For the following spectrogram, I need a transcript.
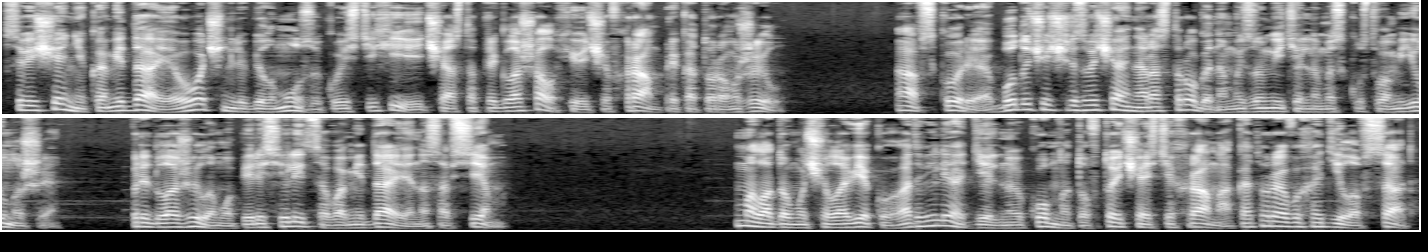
Священник Амидаи очень любил музыку и стихи и часто приглашал Хьюича в храм, при котором жил. А вскоре, будучи чрезвычайно растроганным изумительным искусством юноши, предложил ему переселиться в Амидае насовсем. Молодому человеку отвели отдельную комнату в той части храма, которая выходила в сад,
